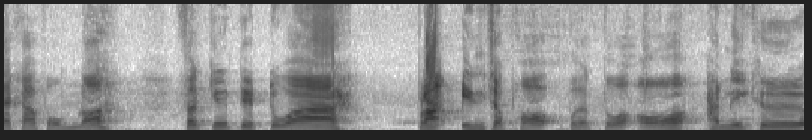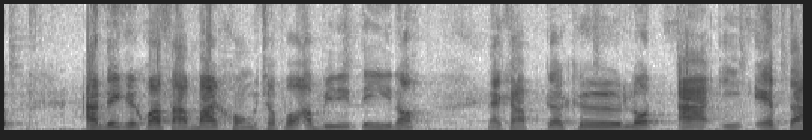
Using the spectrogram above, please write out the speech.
นะครับผมเนาะสกิลติดตัวปลั๊กอินเฉพาะเปิดตัวอ๋ออันนี้คือ อันนี้คือความสามารถของเฉพาะ ability เนาะ นะครับ ก็คือลด RES ดา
